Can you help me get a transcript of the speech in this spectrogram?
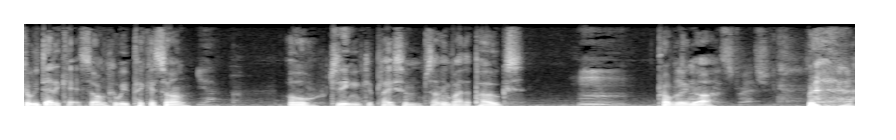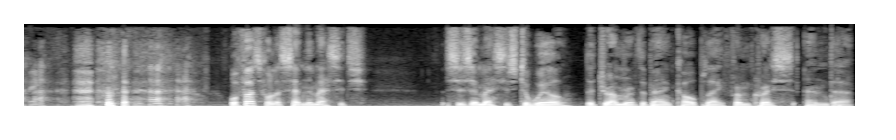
could we dedicate a song? Could we pick a song? Yeah. Oh, do you think you could play some something by the Pogues? Hmm. Probably not. Stretch. well, first of all, let's send the message. This is a message to Will, the drummer of the band Coldplay, from Chris and, uh,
